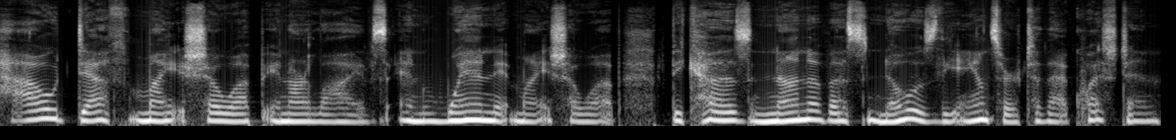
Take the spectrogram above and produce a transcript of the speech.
how death might show up in our lives and when it might show up, because none of us knows the answer to that question.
